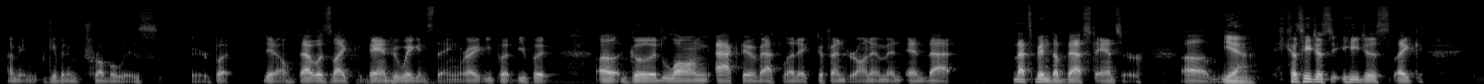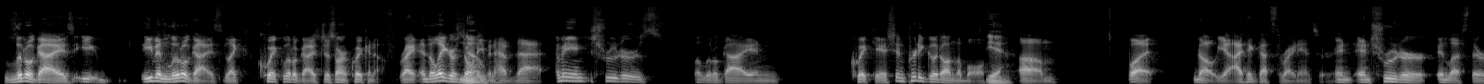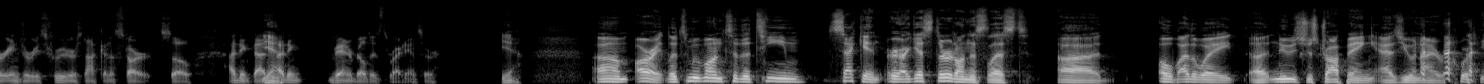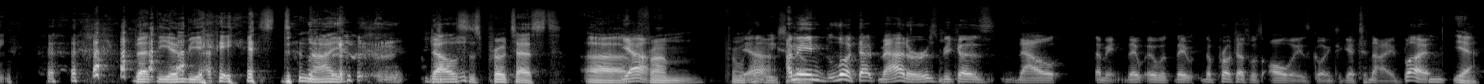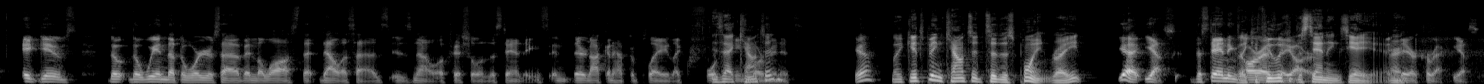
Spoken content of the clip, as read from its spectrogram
I mean, giving him trouble is weird, but you know that was like the Andrew Wiggins thing, right? You put you put a good, long, active, athletic defender on him, and and that that's been the best answer. Um, Yeah, because he just he just like little guys e- even little guys like quick little guys just aren't quick enough right and the lakers don't No. even have that i mean schroeder's a little guy and quickish and pretty good on the ball yeah. um but no yeah i think that's the right answer and and schroeder unless there are injuries schroeder's not going to start so i think that Yeah. i think vanderbilt is the right answer Yeah. Um, all right, let's move on to the team second, or I guess third on this list. Uh, oh, by the way, uh, news just dropping as you and I are recording that the NBA has denied Dallas's protest. Uh, Yeah. from from a couple yeah weeks i mean look that matters because now i mean they, it was they the protest was always going to get denied but yeah, it gives the the win that the Warriors have and the loss that Dallas has is now official in the standings, and they're not going to have to play like 14 Is that more counted? minutes. Yeah, like it's been counted to this point, right? yeah, yes. The standings Like are if you look at the standings, yeah, yeah. all they are correct. Yes,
